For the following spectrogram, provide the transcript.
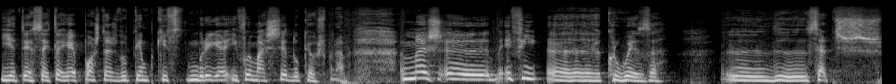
e até aceitei apostas do tempo que isso demoraria e foi mais cedo do que eu esperava. Mas, eh, enfim, a crueza eh, de certos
